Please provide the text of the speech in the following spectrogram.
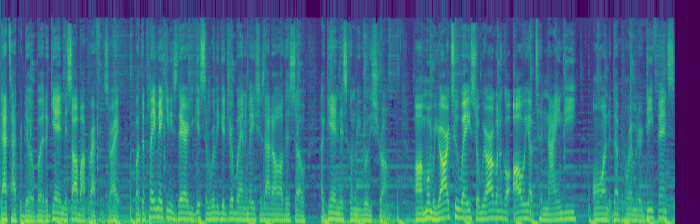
that type of deal. But again, it's all about preference, right? But the playmaking is there. You get some really good dribble animations out of all this. So again, it's going to be really strong. Um, remember, you are two ways, so we are going to go all the way up to 90 on the perimeter defense.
